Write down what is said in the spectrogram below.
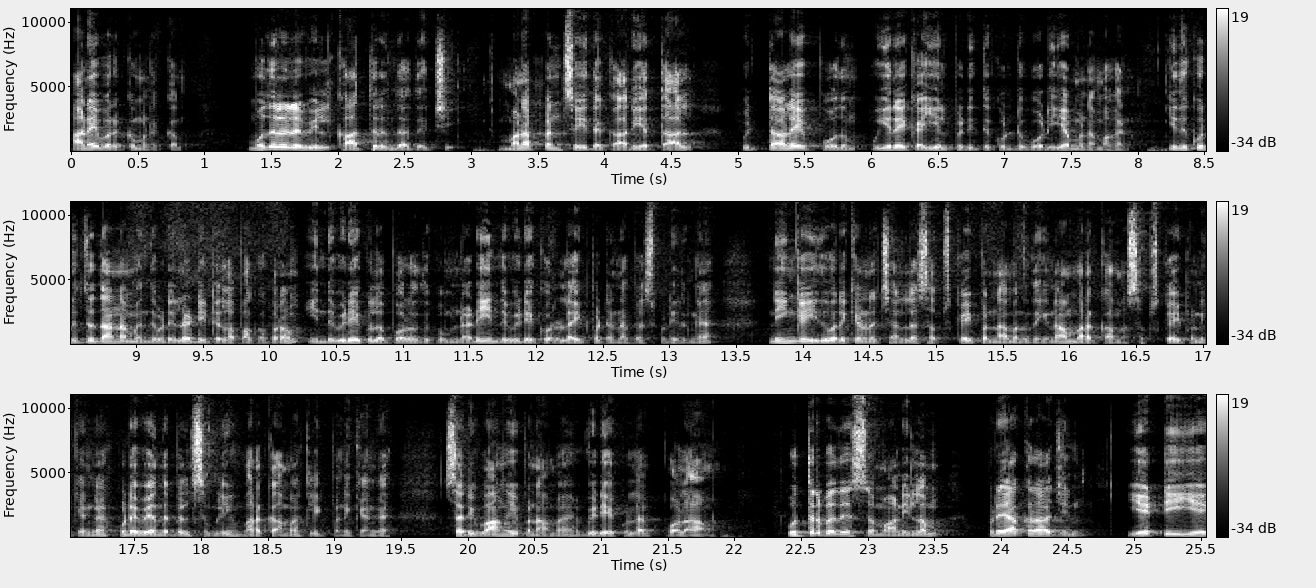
அனைவருக்கும் வணக்கம். முதலிரவில் காத்திருந்த அதிர்ச்சி. மணப்பெண் செய்த காரியத்தால் விட்டாலே போதும். உயிரை கையில் பிடித்து கொண்டு ஓடிய மணமகன். இது குறித்து தான் நம்ம இந்த வீடியோவில் டீட்டெயிலாக பார்க்க போகிறோம் இந்த வீடியோக்குள்ளே போகிறதுக்கு முன்னாடி இந்த வீடியோக்கு ஒரு லைக் பட்டனை ப்ரெஸ் பண்ணிடுங்க நீங்கள் இது வரைக்கும் என்னோட சேனலை சப்ஸ்கிரைப் பண்ணாமல் இருந்தீங்கன்னா மறக்காமல் சப்ஸ்கிரைப் பண்ணிக்கோங்க. கூடவே அந்த பெல் சிம்லையும் மறக்காமல் கிளிக் பண்ணிக்கோங்க. சரி வாங்க இப்போ நாம் வீடியோக்குள்ளே போகலாம் உத்தரப்பிரதேச மாநிலம் பிரயாக்ராஜின் ஏடிஏ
